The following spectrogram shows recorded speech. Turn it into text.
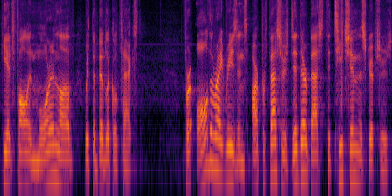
he had fallen more in love with the biblical text. For all the right reasons, our professors did their best to teach him the scriptures,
